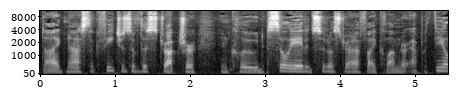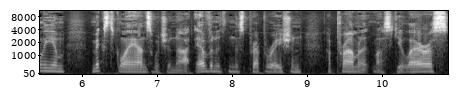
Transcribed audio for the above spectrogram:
Diagnostic features of this structure include ciliated pseudostratified columnar epithelium, mixed glands, which are not evident in this preparation, a prominent muscularis,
